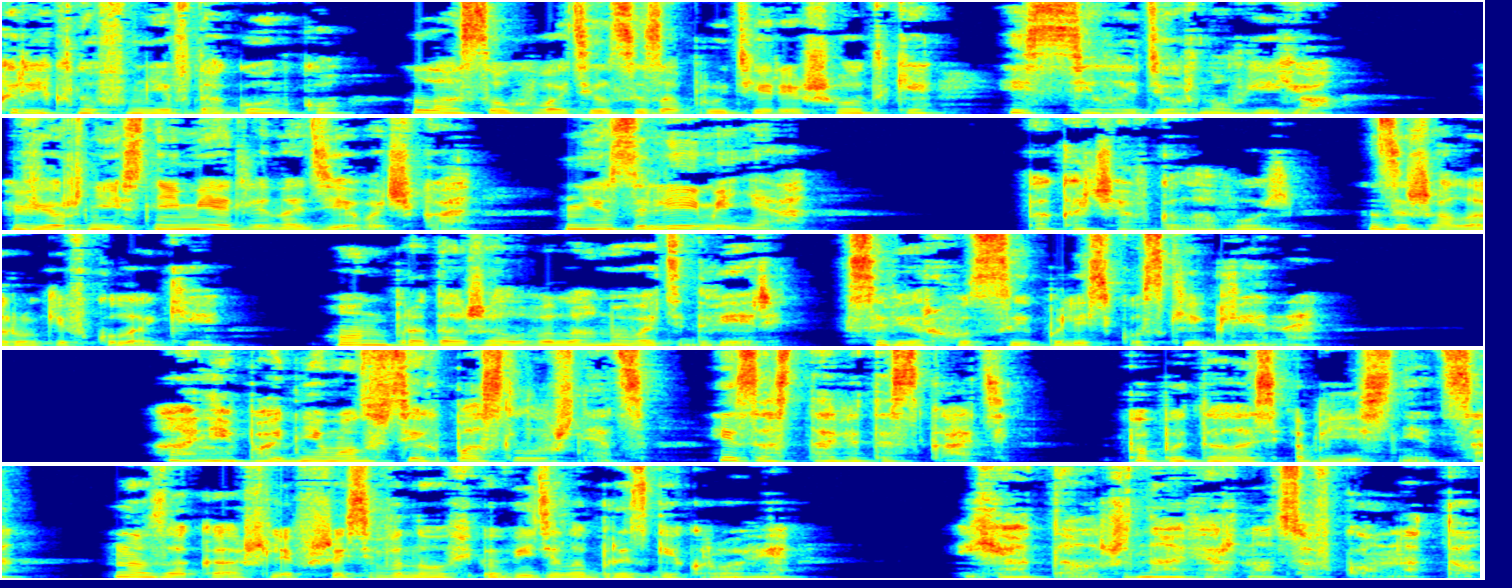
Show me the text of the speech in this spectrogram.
Крикнув мне вдогонку, Ласса ухватился за прутья решетки и с силой дернул ее. «Вернись немедленно, девочка! Не зли меня!» Покачав головой, зажала руки в кулаки. Он продолжал выламывать дверь. Сверху сыпались куски глины. «Они поднимут всех послушниц и заставят искать», — попыталась объясниться, но, закашлившись, вновь увидела брызги крови. «Я должна вернуться в комнату.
